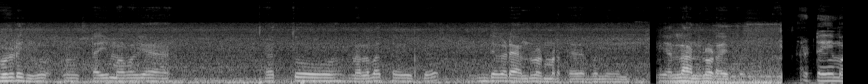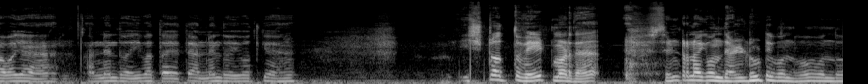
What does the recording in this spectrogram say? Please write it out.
ಬಿಲ್ಡಿಂಗು ಟೈಮ್ ಅವಾಗ ಹತ್ತು ನಲವತ್ತೈದು ಹಿಂದೆಗಡೆ ಅನ್ಲೋಡ್ ಮಾಡ್ತಾ ಇದ್ದಾರೆ ಬನ್ನಿ ಎಲ್ಲ ಅನ್ಲೋಡ್ ಆಯಿತು. ಟೈಮ್ ಅವಾಗ ಹನ್ನೊಂದು ಐವತ್ತೈತೆ, ಹನ್ನೊಂದು ಐವತ್ತಿಗೆ ಇಷ್ಟೊತ್ತು ವೆಯ್ಟ್ ಮಾಡಿದೆ. ಸೆಂಟ್ರ್ನಾಗೆ ಒಂದು ಎರಡು ಡ್ಯೂಟಿ ಬಂದವು. ಒಂದು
